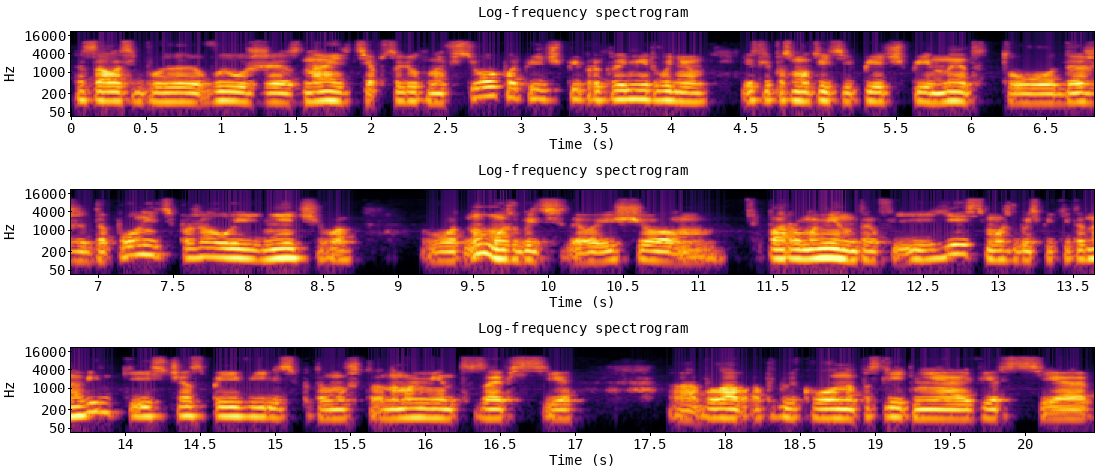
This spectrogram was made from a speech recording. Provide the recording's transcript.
Казалось бы, вы уже знаете абсолютно все по PHP программированию. Если посмотрите PHP.net, то даже дополнить, пожалуй, нечего. Вот, ну, может быть, э, еще пару моментов и есть, может быть, какие-то новинки сейчас появились, потому что на момент записи а, была опубликована последняя версия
